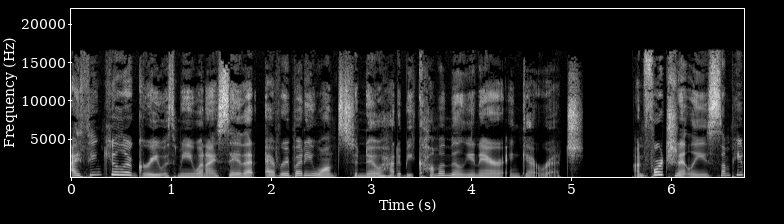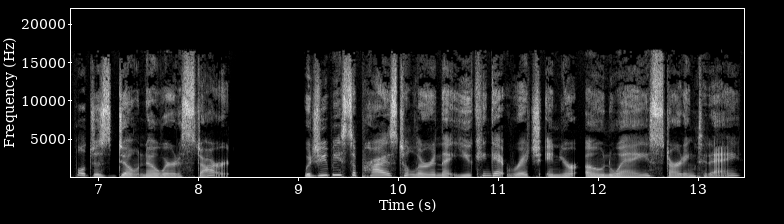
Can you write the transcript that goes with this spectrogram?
I think you'll agree with me when I say that everybody wants to know how to become a millionaire and get rich. Unfortunately, some people just don't know where to start. Would you be surprised to learn that you can get rich in your own way starting today?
